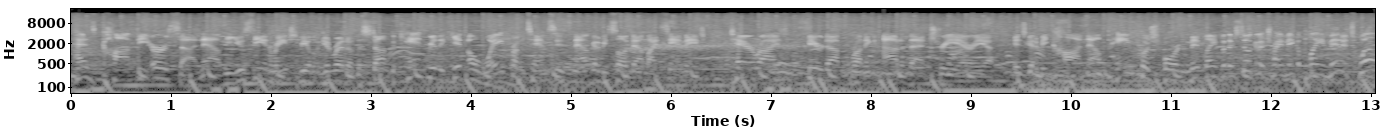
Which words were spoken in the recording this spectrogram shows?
has caught the Ursa. Now, he used the enrage to be able to get rid of the stun, but can't really get away from Tims. He's now going to be slowed down by Sam H. Terrorized, feared up, running out of that tree area is going to be caught. Now, Pain pushed forward in mid lane, but they're still going to try and make a play in mid as well.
